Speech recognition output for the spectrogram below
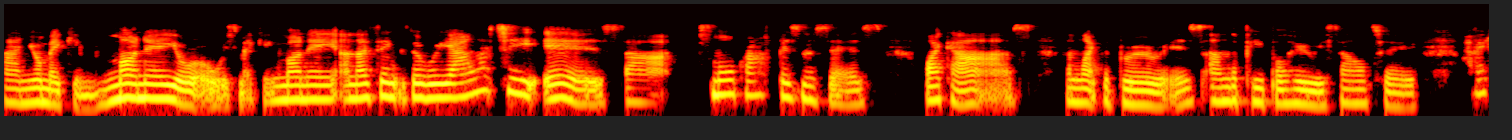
and you're making money, you're always making money. And I think the reality is that small craft businesses like ours and like the breweries and the people who we sell to have a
